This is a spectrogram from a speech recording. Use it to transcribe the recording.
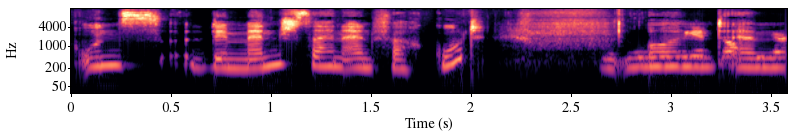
uns, dem Menschsein einfach gut. Und ähm,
